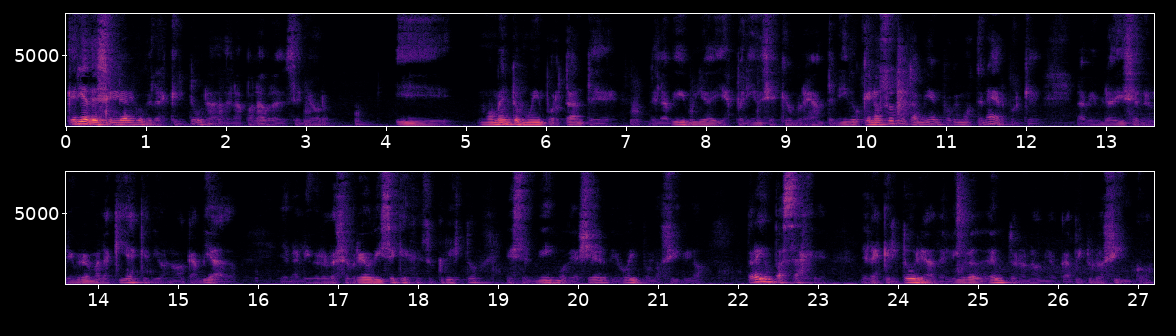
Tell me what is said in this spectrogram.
Quería decirle algo de la escritura, de la palabra del Señor y momentos muy importantes de la Biblia y experiencias que hombres han tenido, que nosotros también podemos tener, porque la Biblia dice en el libro de Malaquías que Dios no ha cambiado. Y en el libro de los Hebreos dice que Jesucristo es el mismo de ayer, de hoy y por los siglos. Pero hay un pasaje de la escritura del libro de Deuteronomio, capítulo 5,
